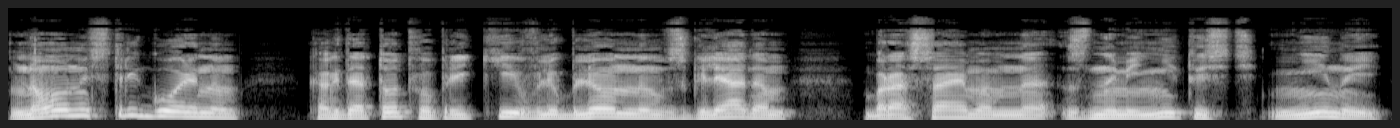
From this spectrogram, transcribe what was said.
Но он и с Тригориным, когда тот, вопреки влюбленным взглядам, бросаемым на знаменитость Ниной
